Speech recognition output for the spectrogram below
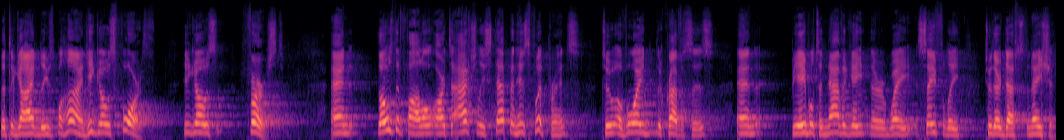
that the guide leaves behind. He goes forth, he goes first. And those that follow are to actually step in his footprints to avoid the crevices and be able to navigate their way safely to their destination.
